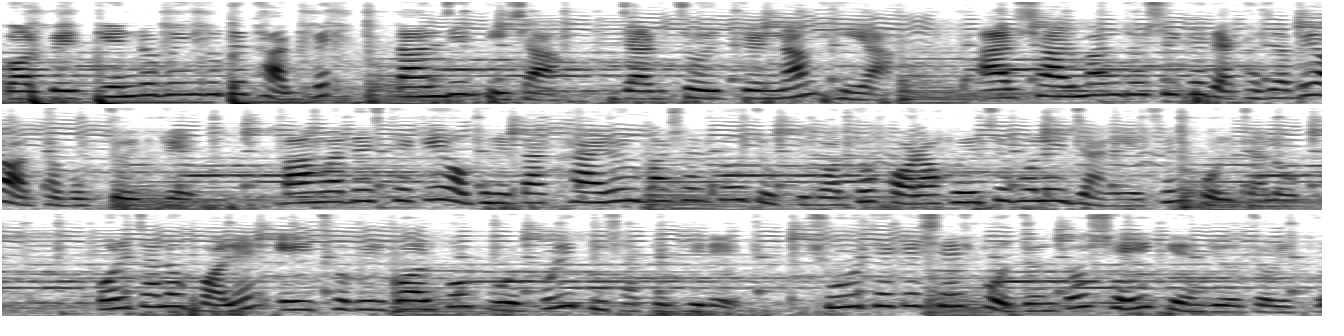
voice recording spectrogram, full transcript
গল্পের কেন্দ্রবিন্দুতে থাকবে তানজিন তিশা, যার চরিত্রের নাম হিয়া। আর শারমান যোশীকে দেখা যাবে অধ্যাপক চরিত্রে। বাংলাদেশ থেকে অভিনেতা খায়রুল বাসারকেও চুক্তিবদ্ধ করা হয়েছে বলেই জানিয়েছেন পরিচালক। পরিচালক বলেন, এই ছবির গল্প পুরোপুরি তিশাকে ঘিরে। শুরু থেকে শেষ পর্যন্ত সেই কেন্দ্রীয় চরিত্র।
